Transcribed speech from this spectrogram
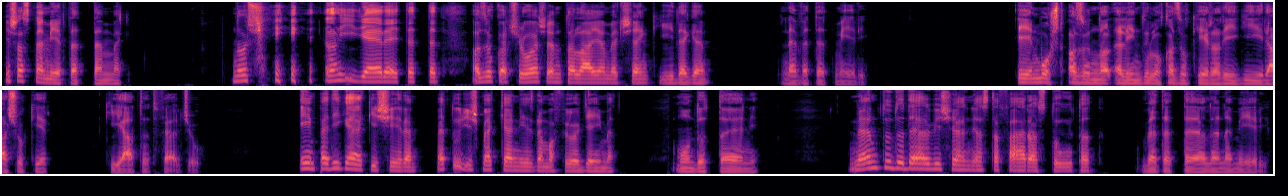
és azt nem értettem meg. Nos, ha így elrejtetted, azokat sohasem találja meg senki idegen, nevetett Méri. Én most azonnal elindulok azokért a régi írásokért, kiáltott fel Joe. Én pedig elkísérem, mert úgyis meg kell néznem a földjeimet, mondotta Eni. Nem tudod elviselni azt a fárasztó utat? vetette ellene Méri.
